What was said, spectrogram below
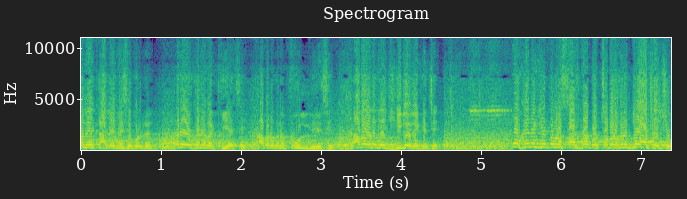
অনেক আলেম এসে বলবেন, আরে, ওখানে আবার কি আছে? আবার ওখানে ফুল দিয়েছে, আবার ওটাকে ঘিরে রেখেছে। ওখানে গিয়ে তোমরা সাজদা করছ, আবার ওখানে দোয়া চাইছো।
